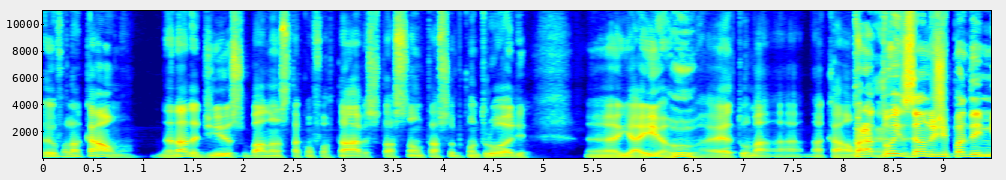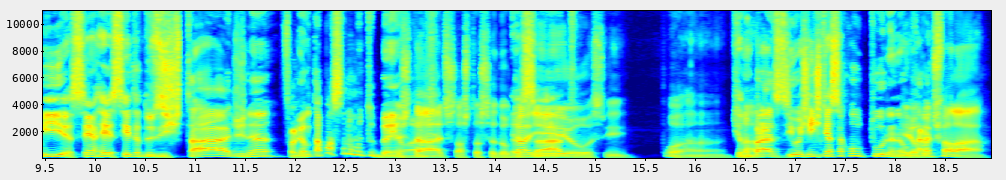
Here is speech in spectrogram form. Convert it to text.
eu falo, calma, não é nada disso, o balanço está confortável, a situação está sob controle. Uh, e aí, uh, a turma acalma. Para é. dois anos de pandemia, sem a receita dos estádios, né? O Flamengo tá passando muito bem, o estádio, só o torcedor Exato. caiu, assim. Porra. Porque tá. no Brasil a gente tem essa cultura, né? O eu cara... vou te falar.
